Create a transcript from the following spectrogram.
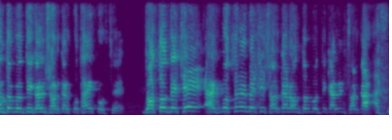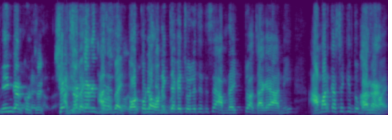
অন্তর্বর্তীকালীন সরকার কোথায় করছে? যত দেশে এক বছরের বেশি সরকার অন্তর্বর্তীকালীন সরকার লিঙ্গার করছে সেই আজিজ ভাই তর্কটা অনেক জায়গায় চলে যেতেছে আমরা একটু জায়গায় আনি। আমার কাছে কিন্তু মনে হয়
